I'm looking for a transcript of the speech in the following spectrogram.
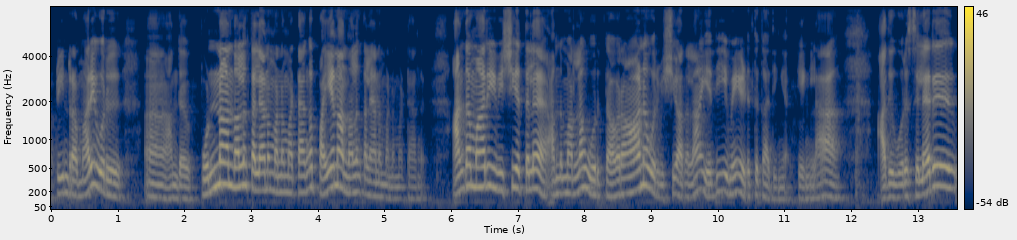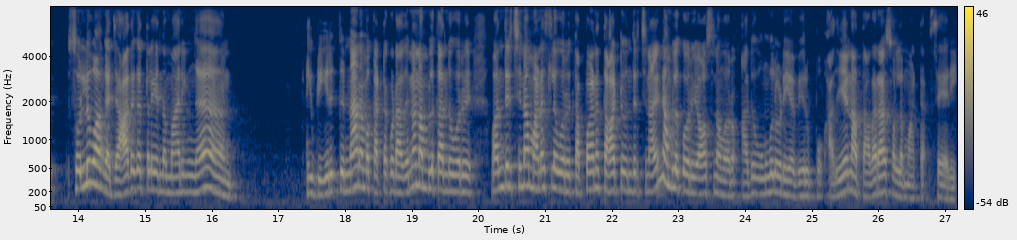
அப்படின்ற மாதிரி ஒரு அந்த பொண்ணாக இருந்தாலும் கல்யாணம் பண்ண மாட்டாங்க பையனாக இருந்தாலும் கல்யாணம் பண்ண மாட்டாங்க. அந்த மாதிரி விஷயத்தில் அந்த மாதிரிலாம் ஒரு தவறான ஒரு விஷயம். அதெல்லாம் எதையுமே எடுத்துக்காதீங்க ஓகேங்களா? அது ஒரு சிலர் சொல்லுவாங்க ஜாதகத்தில் இந்த மாதிரிங்க இப்படி இருக்குன்னா நம்ம கட்டக்கூடாதுன்னா நம்மளுக்கு அந்த ஒரு வந்துருச்சுன்னா மனசில் ஒரு தப்பான தாட்டு வந்துருச்சுனாலே நம்மளுக்கு ஒரு யோசனை வரும். அது உங்களுடைய விருப்பம். அதையே நான் தவறாக சொல்ல மாட்டேன். சரி.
